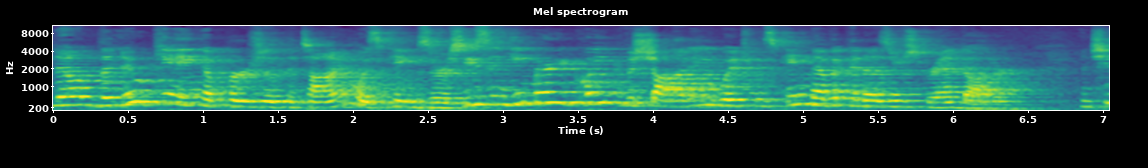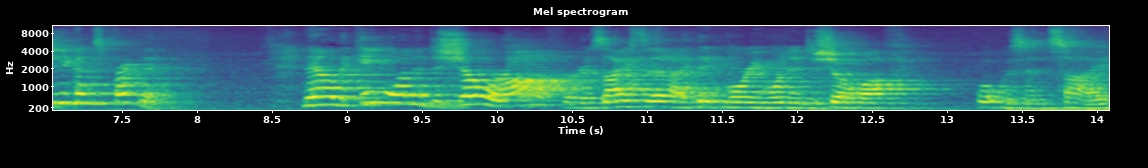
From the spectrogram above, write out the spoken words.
Now, the new king of Persia at the time was King Xerxes, and he married Queen Vashti, which was King Nebuchadnezzar's granddaughter and she becomes pregnant. Now, the king wanted to show her off, or as I said, I think more he wanted to show off what was inside,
